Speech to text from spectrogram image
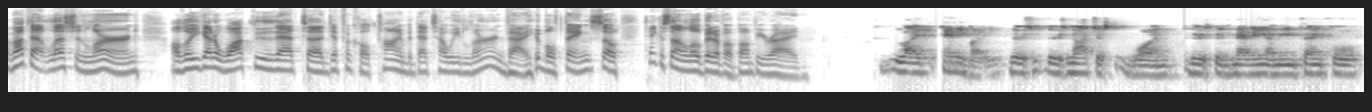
about that lesson learned. Although you got to walk through that uh, difficult time, but that's how we learn valuable things. So, take us on a little bit of a bumpy ride. Like anybody, there's there's not just one. There's been many. I mean, thankful,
